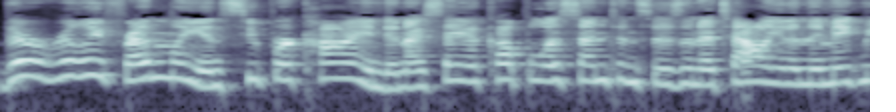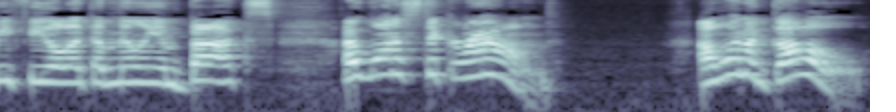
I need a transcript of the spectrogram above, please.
they're really friendly and super kind and I say a couple of sentences in Italian and they make me feel like a million bucks, I want to stick around. I want to go.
